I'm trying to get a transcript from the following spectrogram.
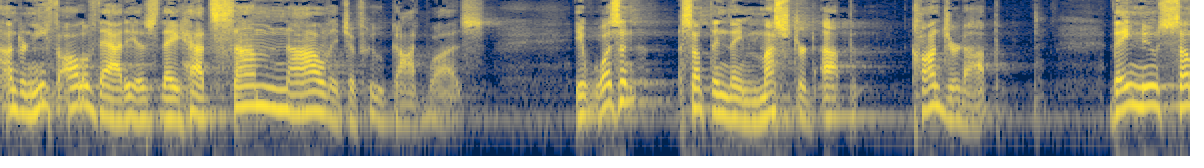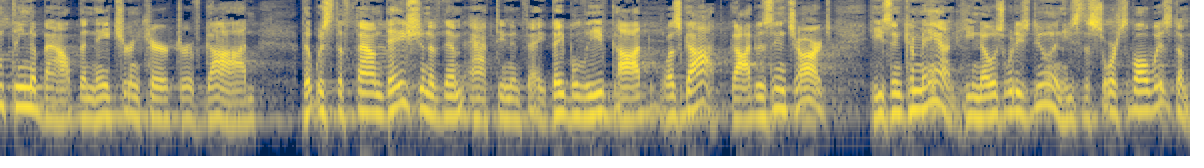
underneath all of that is they had some knowledge of who God was. It wasn't something they mustered up, conjured up. They knew something about the nature and character of God that was the foundation of them acting in faith. They believed God was God. God was in charge. He's in command. He knows what he's doing. He's the source of all wisdom.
